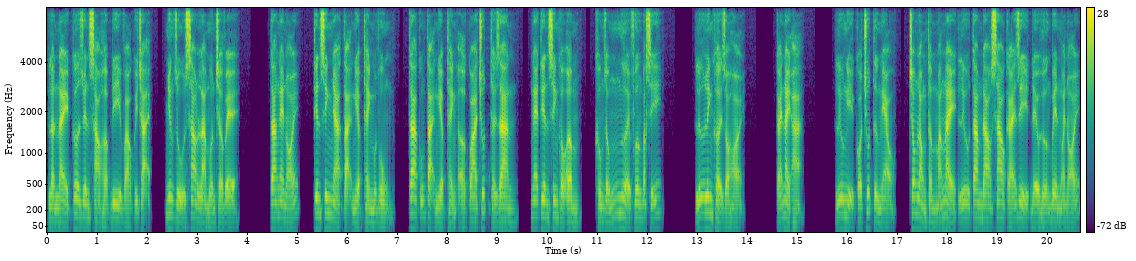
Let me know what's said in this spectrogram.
lần này cơ duyên xảo hợp đi vào quý trại, nhưng dù sao là muốn trở về. Ta nghe nói, tiên sinh nhà tại nghiệp thành một vùng, ta cũng tại nghiệp thành ở qua chút thời gian, nghe tiên sinh khẩu âm, không giống người phương bác sĩ. Lữ Linh khởi gió hỏi. Cái này à? Lưu Nghị có chút từ nghèo, trong lòng thầm mắng này Lưu Tam Đao sao cái gì đều hướng bên ngoài nói.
